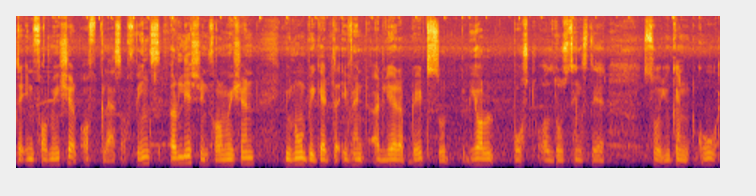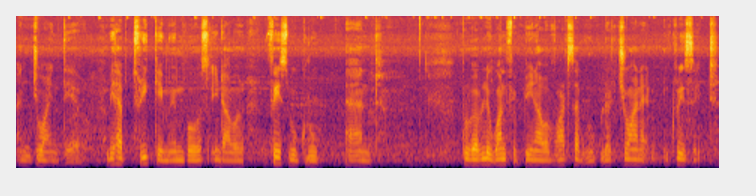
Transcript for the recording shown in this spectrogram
the information of clash of kings. Earliest information you know we get the event earlier updates. So we all post all those things there. So you can go and join there. We have 3k members in our facebook group and probably 150 in our whatsapp group. Let's join and increase it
